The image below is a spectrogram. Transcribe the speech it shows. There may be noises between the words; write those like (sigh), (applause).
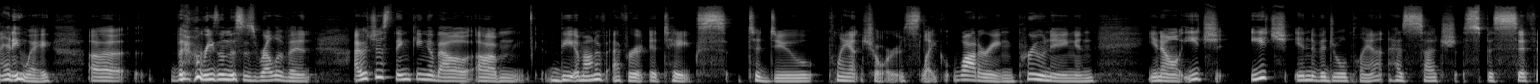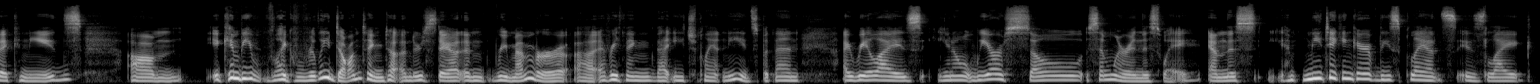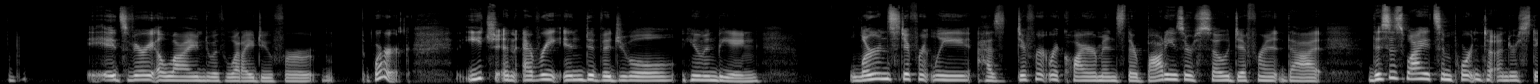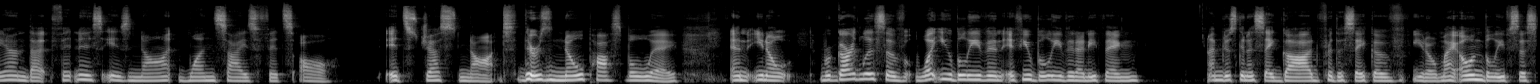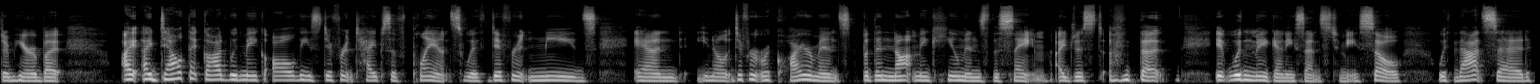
anyway, uh, (laughs) the reason this is relevant, I was just thinking about um, the amount of effort it takes to do plant chores like watering, pruning, and you know each each individual plant has such specific needs. Um, it can be like really daunting to understand and remember uh, everything that each plant needs. But then I realize, you know, we are so similar in this way. And this, (laughs) me taking care of these plants is like it's very aligned with what I do for work. Each and every individual human being learns differently, has different requirements. Their bodies are so different that this is why it's important to understand that fitness is not one size fits all. It's just not. There's no possible way. And, you know, regardless of what you believe in, if you believe in anything, I'm just going to say God for the sake of, you know, my own belief system here, but I, I, doubt that God would make all these different types of plants with different needs and, you know, different requirements, but then not make humans the same. I just, (laughs) that it wouldn't make any sense to me. So, with that said,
